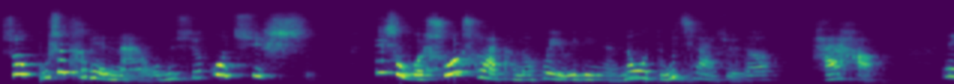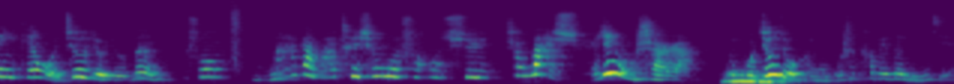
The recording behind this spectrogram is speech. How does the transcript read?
说不是特别难，我们学过去史。但是我说出来可能会有一点点，但我读起来觉得还好。那一天我舅舅就问他说：“你妈干嘛退休了之后去上大学这种事儿啊？”我舅舅可能不是特别的理解，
